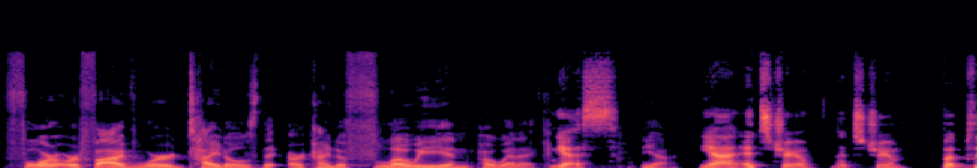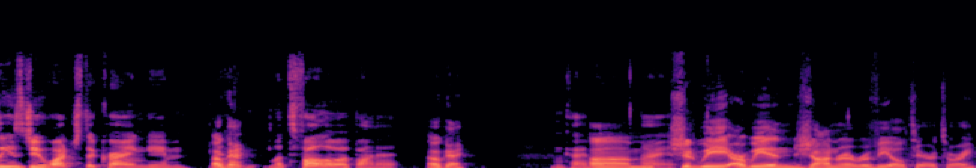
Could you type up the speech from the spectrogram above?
four or five word titles that are kind of flowy and poetic. yes, Yeah. yeah, it's true. It's true. But please do watch the Crying Game. Okay. let's follow up on it. Okay. Okay, Um All right. should we are we in genre reveal territory?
